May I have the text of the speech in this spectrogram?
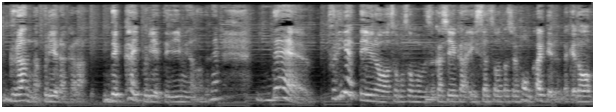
グランなプリエだから、でっかいプリエっていう意味なのでね。で、プリエっていうのはそもそも難しいから一冊私本書いてるんだけど、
